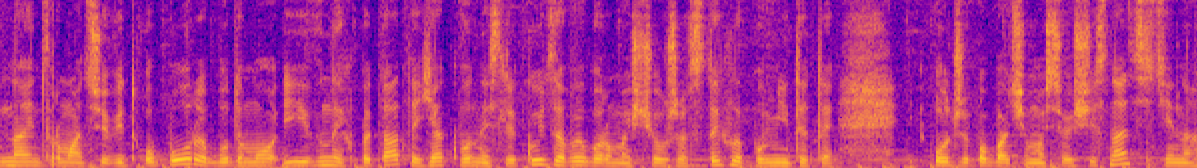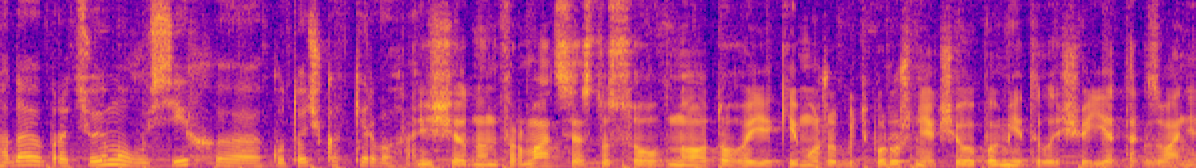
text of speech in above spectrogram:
на інформацію від опори. Будемо і в них питати, як вони слідкують за виборами, що вже встигли помітити. Отже, побачимося о 16 і нагадаю, працюємо в усіх е, куточках Кіровограда. І ще одна інформація стосовно того, які можуть бути порушення, якщо ви помітили, що є так звані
